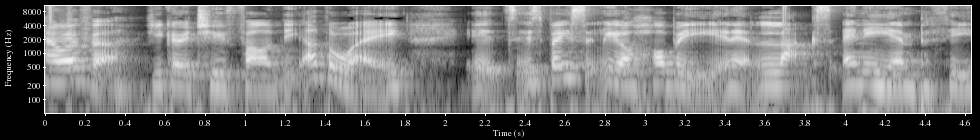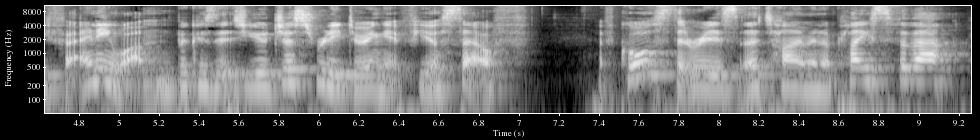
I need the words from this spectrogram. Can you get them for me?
However, if you go too far the other way, it's, it's basically a hobby and it lacks any empathy for anyone because it's, you're just really doing it for yourself. Of course, there is a time and a place for that,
